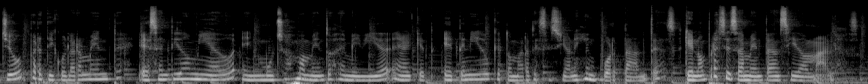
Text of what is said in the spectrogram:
yo particularmente he sentido miedo en muchos momentos de mi vida en el que he tenido que tomar decisiones importantes que no precisamente han sido malas.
